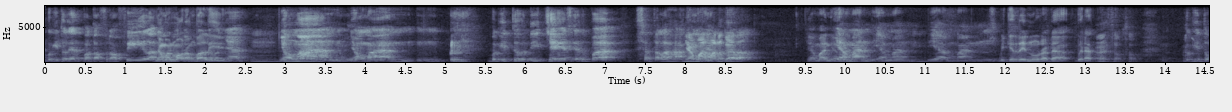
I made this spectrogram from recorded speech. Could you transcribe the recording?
begitu lihat foto profil atau Nyaman mah orang Bali. Hmm, nyaman nyaman mm. begitu di chat segala rupa setelah Nyaman mah akhirnya- negara. Nyaman ya Yaman Yaman Yaman mikirin nu rada berat Eh, sok sok. begitu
